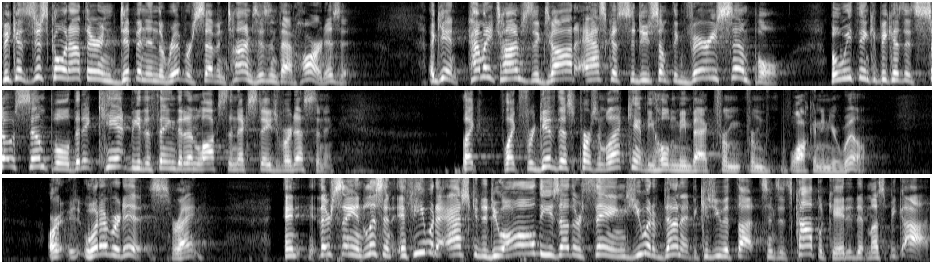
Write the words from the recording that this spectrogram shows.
Because just going out there and dipping in the river seven times isn't that hard, is it? Again, how many times did God ask us to do something very simple, but we think because it's so simple that it can't be the thing that unlocks the next stage of our destiny? Like, like forgive this person. Well, that can't be holding me back from, from walking in your will. Or whatever it is, right? And they're saying, listen, if he would have asked you to do all these other things, you would have done it because you had thought, since it's complicated, it must be God.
